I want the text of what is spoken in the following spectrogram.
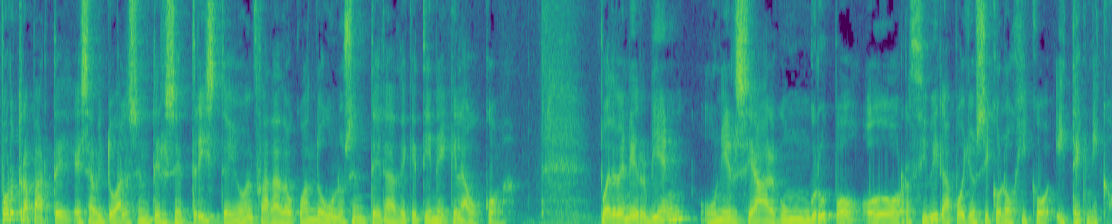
Por otra parte, es habitual sentirse triste o enfadado cuando uno se entera de que tiene glaucoma. Puede venir bien unirse a algún grupo o recibir apoyo psicológico y técnico.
